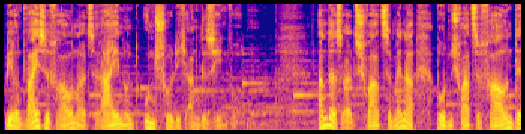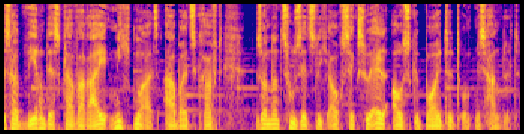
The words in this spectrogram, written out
während weiße Frauen als rein und unschuldig angesehen wurden. Anders als schwarze Männer wurden schwarze Frauen deshalb während der Sklaverei nicht nur als Arbeitskraft, sondern zusätzlich auch sexuell ausgebeutet und misshandelt.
